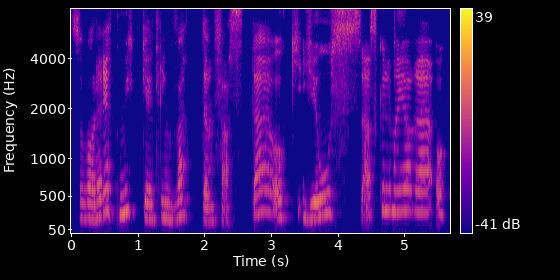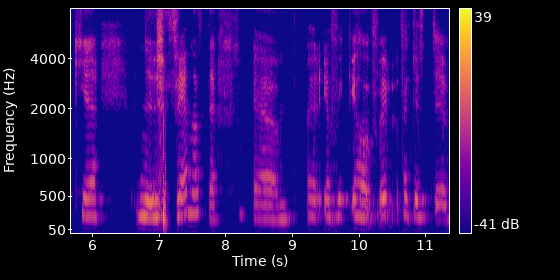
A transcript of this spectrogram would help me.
så var det rätt mycket kring vattenfasta och josa skulle man göra och eh, nu senaste, ehm, eh, jag, fick, jag har faktiskt eh,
